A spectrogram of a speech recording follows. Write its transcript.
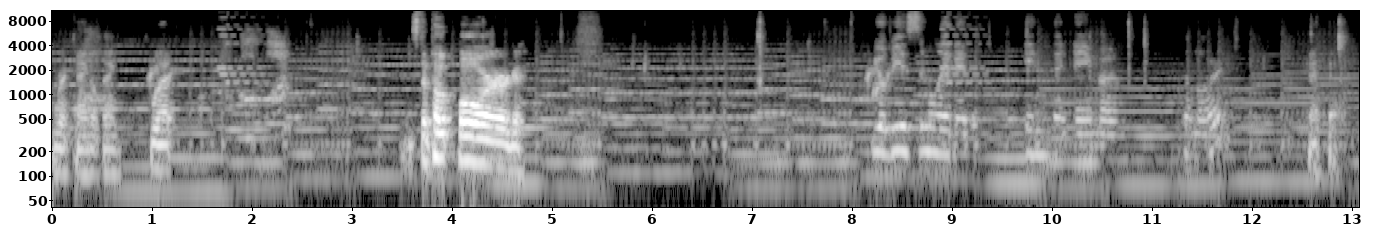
rectangle thing. What? It's the Pope Borg. You'll be assimilated in the name of the Lord.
